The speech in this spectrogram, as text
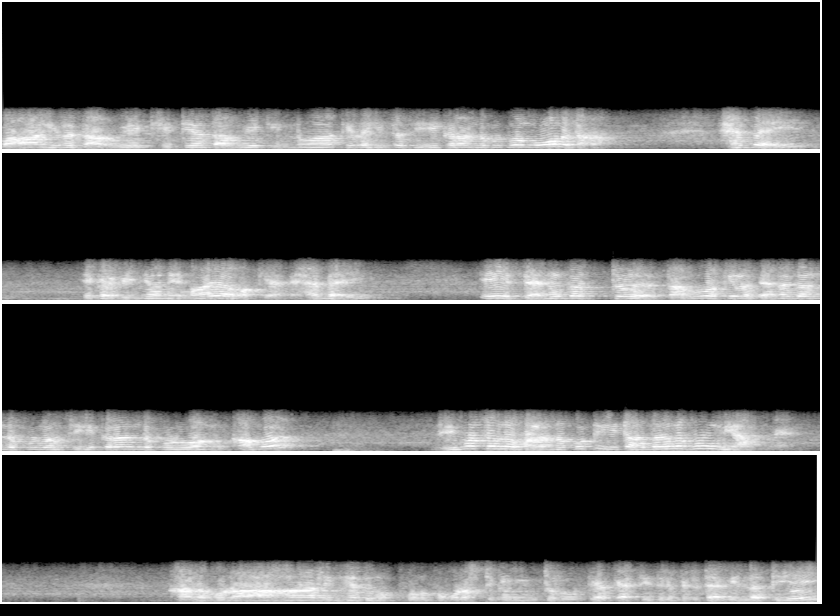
බාහිර දරුවෙක් හිටිය දරුවෙක් ඉන්නවා කියලා හිත සිහි කරන්න පුළුවන් ඕන තරම්. හැබැයි ඒක විඥානයේ මායාවක් කියන්නේ. හැබැයි ඒ දැනගත් දරුවා කියලා දැනගන්න පුළුවන් සිහි කරන්න පුළුවන් කම විමසල බලනකොට ඊට අදාළ භූමියක් නෑ. කනබුන ආහාරයෙන් හැදුණු කුණු පොකොරස් ටික වින්තු රූපයක් ඇස් ඉදිරි පිටට ඇවිල්ලා තියෙයි.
